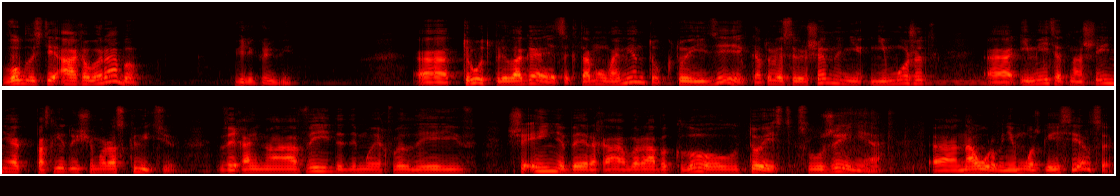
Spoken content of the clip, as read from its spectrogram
В области Ахава Рабу, великой любви, э, труд прилагается к тому моменту, к той идее, которая совершенно не, не может э, иметь отношение к последующему раскрытию. То есть служение э, на уровне мозга и сердца,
